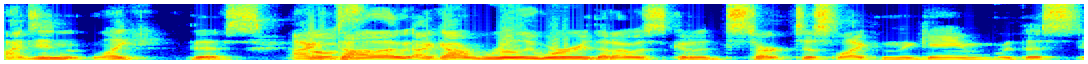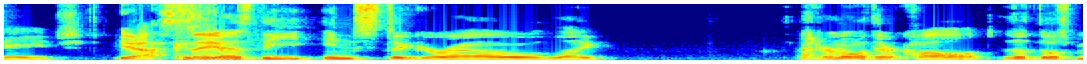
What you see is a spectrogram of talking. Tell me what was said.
I didn't like this. I, I was- thought I, I got really worried that I was going to start disliking the game with this stage Yeah, because it has the Instagrow like I don't know what they're called. Th- Those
